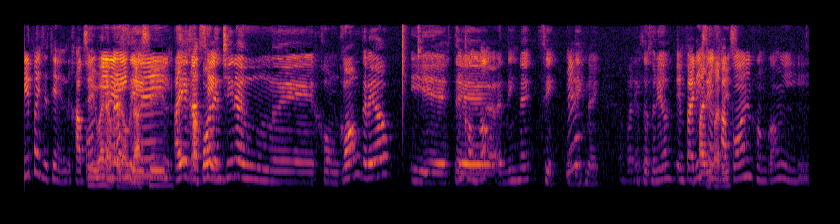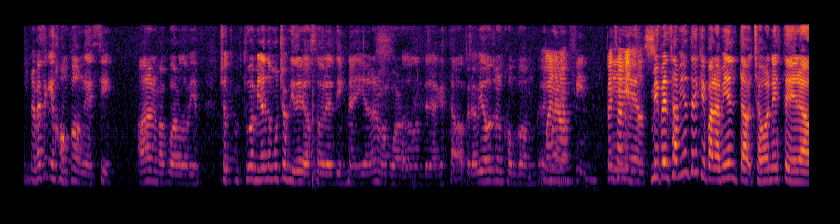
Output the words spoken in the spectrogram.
¿Qué países tienen? Japón Sí, bueno, tiene pero Disney. Brasil. Hay en Japón, Brasil. en China, en eh, Hong Kong, creo. Y este. ¿En Hong Kong? en Disney. Sí, en. Disney. ¿Estados Unidos? En París, París. en París. Japón, en Hong Kong y... Me parece que en Hong Kong es, sí. Ahora no me acuerdo bien. Yo estuve mirando muchos videos sobre Disney y ahora no me acuerdo dónde era que estaba, pero había otro en Hong Kong. creo. Bueno, Bueno, en fin. Pensamientos. Mi pensamiento es que para mí el chabón este era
